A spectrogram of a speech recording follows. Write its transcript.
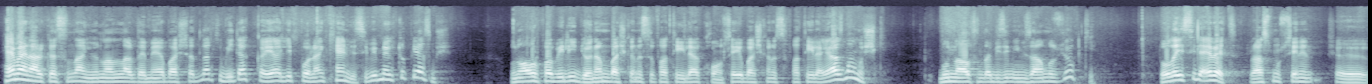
Hemen arkasından Yunanlılar demeye başladılar ki bir dakika ya Lipponen kendisi bir mektup yazmış. Bunu Avrupa Birliği dönem başkanı sıfatıyla, konsey başkanı sıfatıyla yazmamış ki. Bunun altında bizim imzamız yok ki. Dolayısıyla evet Rasmussen'in e,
